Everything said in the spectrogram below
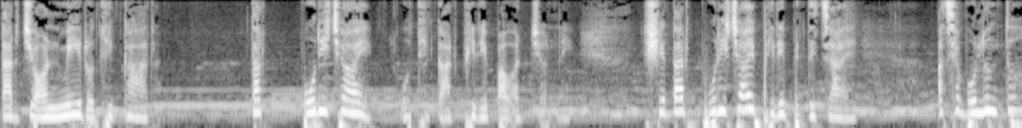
তার জন্মের অধিকার, তার পরিচয় অধিকার ফিরে পাওয়ার জন্যে। সে তার পরিচয় ফিরে পেতে চায়। আচ্ছা বলুন তো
